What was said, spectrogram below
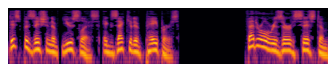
Disposition of useless executive papers. Federal Reserve System.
